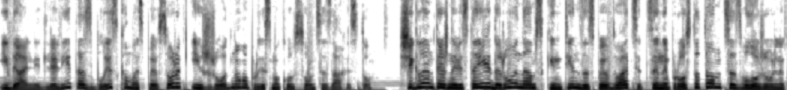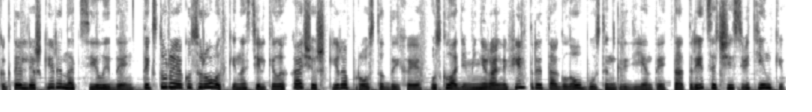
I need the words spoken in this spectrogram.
Ідеальний для літа з блиском SPF 40 і жодного присмаку сонцезахисту. Щіглем теж не відстає і дарує нам Tint з SPF 20. Це не просто тон, це зволожувальний коктейль для шкіри на цілий день. Текстура, як у сироватки, настільки легка, що шкіра просто дихає. У складі мінеральні фільтри та Glow Boost інгредієнти. Та 36 відтінків.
